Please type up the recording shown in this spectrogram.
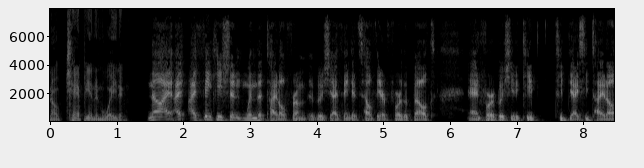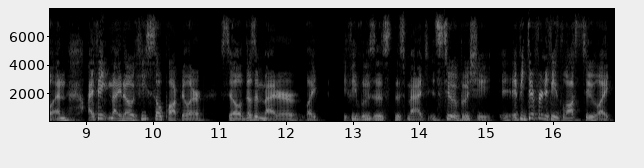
know, champion in waiting. No, I, I think he shouldn't win the title from Ibushi. I think it's healthier for the belt and for Ibushi to keep keep the IC title. And I think Naito, he's so popular. Still, it doesn't matter like if he loses this match. It's to Ibushi. It'd be different if he's lost to like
